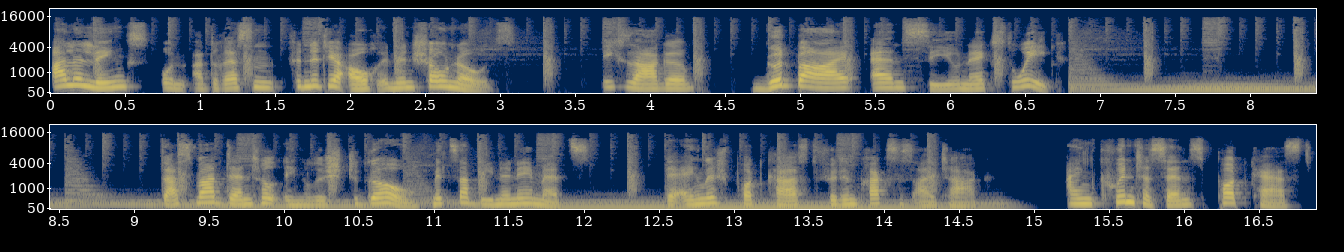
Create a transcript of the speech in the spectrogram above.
Alle Links und Adressen findet ihr auch in den Show Notes. Ich sage goodbye and see you next week. Das war Dental English to Go mit Sabine Nemetz, der Englisch-Podcast für den Praxisalltag. Ein Quintessenz-Podcast.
